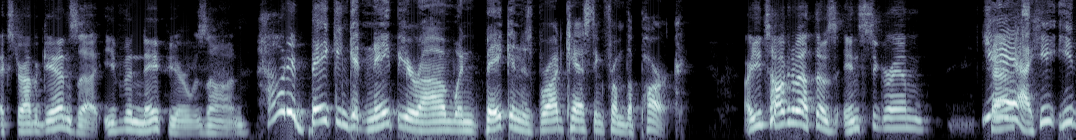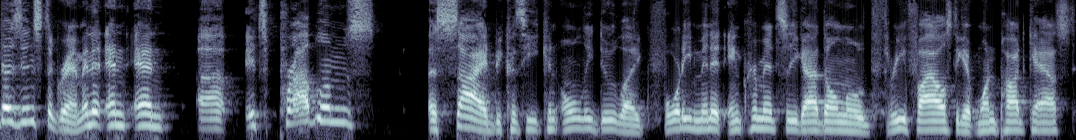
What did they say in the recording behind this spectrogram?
extravaganza. Even Napier was on. How did Bacon get Napier on when Bacon is broadcasting from the park? Are you talking about those Instagram? Yeah, he he does Instagram, and it and and uh, it's problems aside because he can only do like forty minute increments, so you got to download three files to get one podcast.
